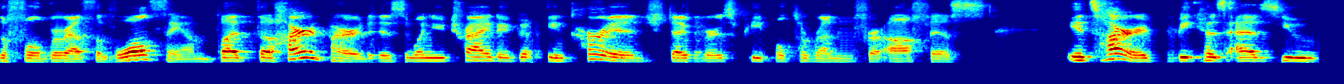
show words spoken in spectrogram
the full breadth of Waltham. But the hard part is when you try to encourage diverse people to run for office, it's hard because as you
